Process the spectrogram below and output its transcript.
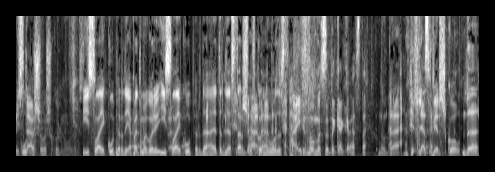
И Cooper. старшего школьного возраста. И Слай Купер, да, я поэтому говорю, и Слай Купер, да, это для старшего школьного возраста. А Infamous это как раз то Ну да. Для спецшкол. Да.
